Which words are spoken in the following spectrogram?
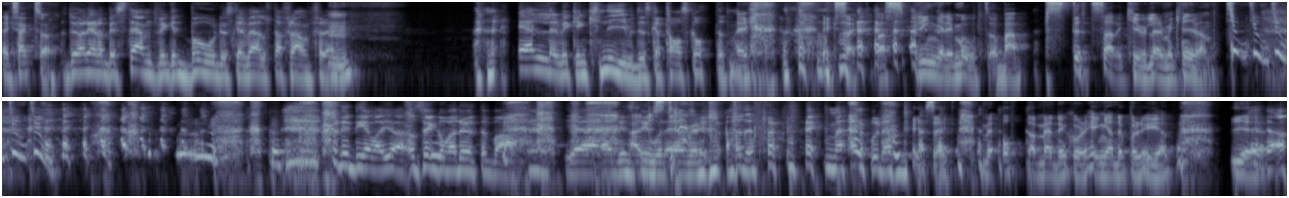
Exakt så. Du har redan bestämt vilket bord du ska välta framför dig. Eller vilken kniv du ska ta skottet med. Exakt. Bara springer emot och bara studsar kulor med kniven. Tjum, tjum, tjum, tjum, tjum. För det är det man gör. Och sen går man ut och bara Yeah, I just I did just- whatever other perfect man would have done. Exakt. Med åtta människor hängande på ryggen. Yeah. Ja.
